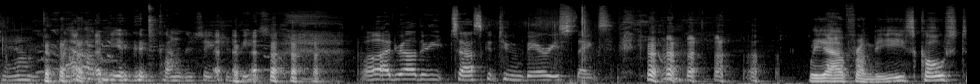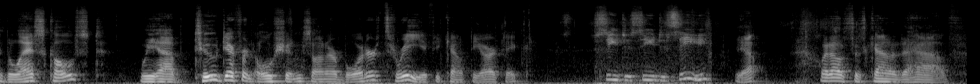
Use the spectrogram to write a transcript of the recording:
Damn, that ought to be a good conversation piece. Well, I'd rather eat Saskatoon berries, thanks. we have from the east coast to the west coast. We have two different oceans on our border, three if you count the Arctic. Sea to sea to sea. Yep. What else does Canada have?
